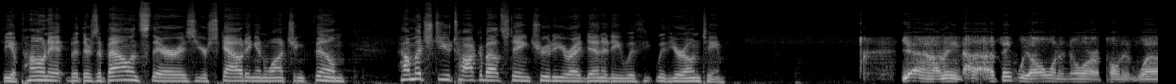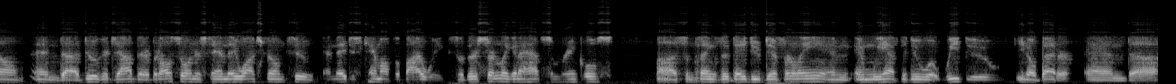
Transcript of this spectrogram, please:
the opponent." But there's a balance there as you're scouting and watching film. How much do you talk about staying true to your identity with with your own team? Yeah, I mean, I, I think we all want to know our opponent well and uh, do a good job there, but also understand they watch film too, and they just came off a bye week, so they're certainly going to have some wrinkles, uh, some things that they do differently, and and we have to do what we do you know, better. And uh,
